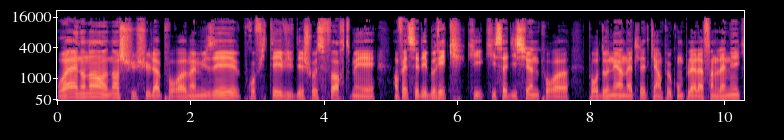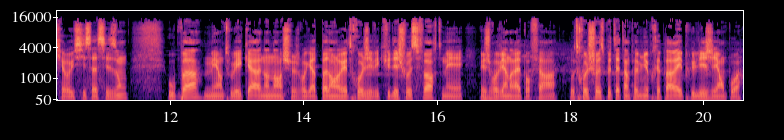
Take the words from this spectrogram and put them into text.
Ouais, non, non, non, je suis, je suis là pour euh, m'amuser, profiter, vivre des choses fortes, mais en fait, c'est des briques qui, qui s'additionnent pour euh, pour donner un athlète qui est un peu complet à la fin de l'année, qui réussit sa saison ou pas. Mais en tous les cas, non, non, je, je regarde pas dans le rétro. J'ai vécu des choses fortes, mais, mais je reviendrai pour faire autre chose, peut-être un peu mieux préparé et plus léger en poids.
